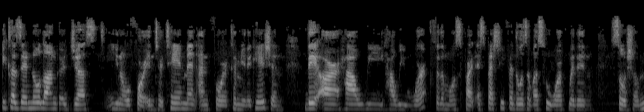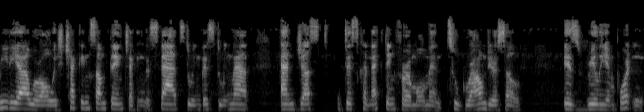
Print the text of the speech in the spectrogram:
because they're no longer just, you know, for entertainment and for communication. They are how we how we work for the most part, especially for those of us who work within social media. We're always checking something, checking the stats, doing this, doing that, and just disconnecting for a moment to ground yourself is really important.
